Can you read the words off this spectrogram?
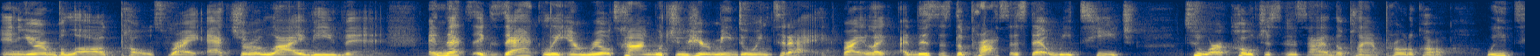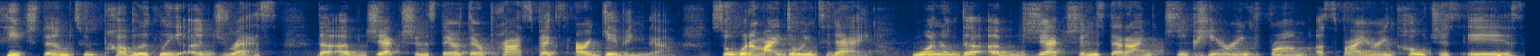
in your blog post, right? At your live event. And that's exactly in real time what you hear me doing today, right? Like this is the process that we teach to our coaches inside the plant protocol. We teach them to publicly address the objections that their prospects are giving them. So, what am I doing today? One of the objections that I keep hearing from aspiring coaches is,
